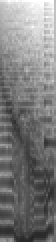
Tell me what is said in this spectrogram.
Meow.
